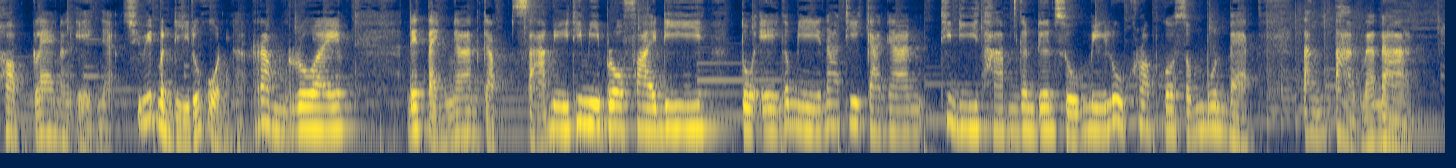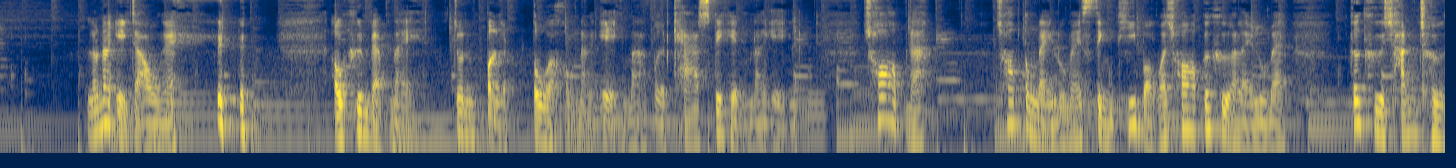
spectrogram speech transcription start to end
ชอบแกล้งนางเอกเนี่ย ชีวิตมันดีทุกคนนะร่ำรวย ได้แต่งงานกับสามีที่มีโปรไฟล์ดี ตัวเองก็มีหน้าที่การงานที่ดีทำเงินเดือนสูงมีลูกครอบครัวสมบูรณ์แบบต่างๆ นานา แล้วนางเอกจะเอาไง เอาคืนแบบไหน จนเปิดตัวของนางเอกมาเปิดแคสที่เห็นนางเอกเนี่ยชอบนะ ชอบตรงไหนรู้ไหมสิ่งที่บอกว่าชอบก็คืออะไรรู้ไหม ก็คือชั้นเชิง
